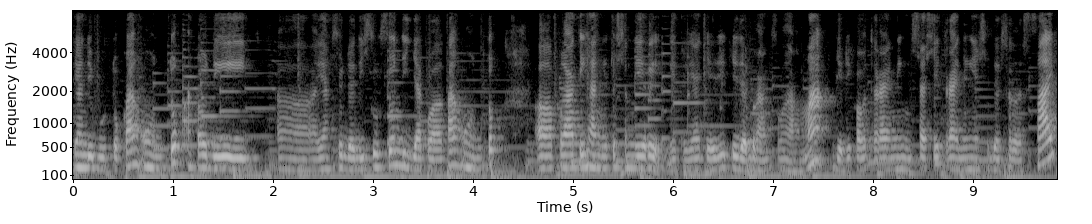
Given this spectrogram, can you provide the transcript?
yang dibutuhkan untuk atau di uh, yang sudah disusun dijadwalkan untuk uh, pelatihan itu sendiri gitu ya. Jadi tidak berlangsung lama. Jadi kalau training sesi trainingnya sudah selesai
